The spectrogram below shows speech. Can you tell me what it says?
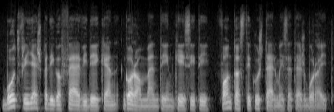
Bolt Frigyes pedig a felvidéken, Garam mentén készíti fantasztikus természetes borait.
